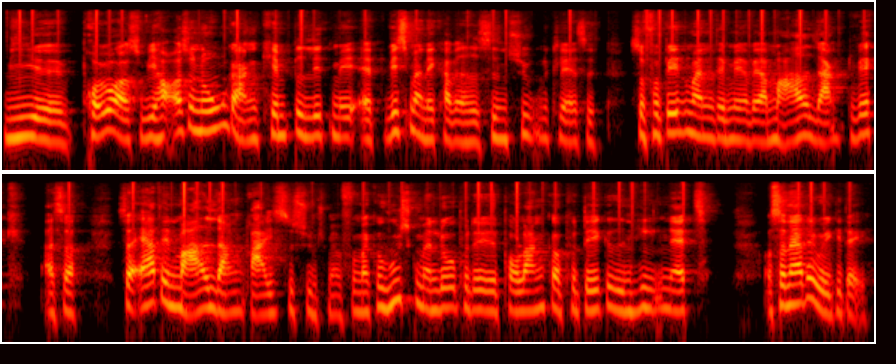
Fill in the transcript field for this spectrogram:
Vi øh, prøver også, vi har også nogle gange kæmpet lidt med, at hvis man ikke har været her siden 7. klasse, så forbinder man det med at være meget langt væk. Altså, så er det en meget lang rejse, synes man. For man kan huske, at man lå på det på Anker på dækket en hel nat. Og sådan er det jo ikke i dag.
